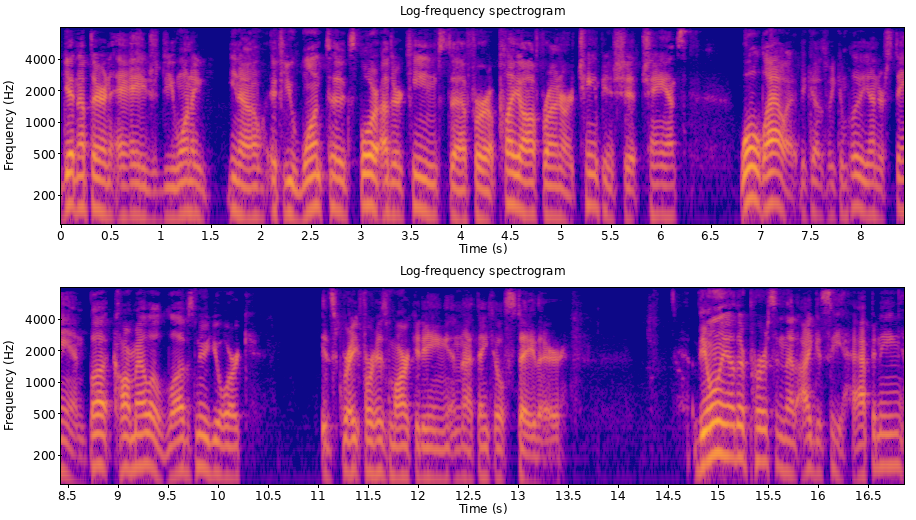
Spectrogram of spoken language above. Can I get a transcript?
getting up there in age. Do you want to, you know, if you want to explore other teams to, for a playoff run or a championship chance, we'll allow it because we completely understand. But Carmelo loves New York. It's great for his marketing, and I think he'll stay there. The only other person that I could see happening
